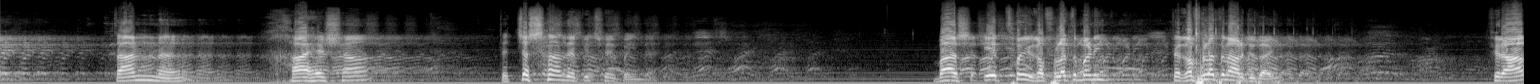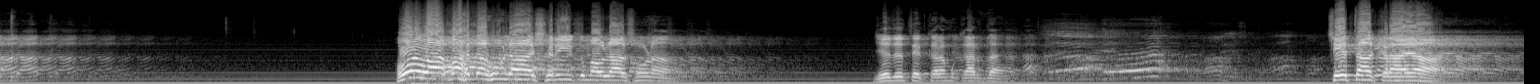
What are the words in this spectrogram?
تن، خواہشاں تے چساں دے پیچھے پیندا ہے۔ بس ایتھوں ہی غفلت بنی تے غفلت نال جدائی۔ فراق ہوں وحدہ لا شریک مولا سونا۔ جے کرم کردا ہے۔ چیتا کرایا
